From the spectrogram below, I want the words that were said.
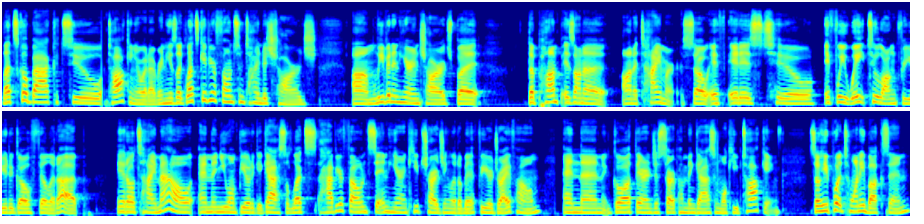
let's go back to talking or whatever. And he's like, let's give your phone some time to charge. Um, leave it in here and charge. But the pump is on a on a timer. So if it is to if we wait too long for you to go fill it up, it'll time out and then you won't be able to get gas. So let's have your phone sit in here and keep charging a little bit for your drive home and then go out there and just start pumping gas and we'll keep talking. So he put 20 bucks in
